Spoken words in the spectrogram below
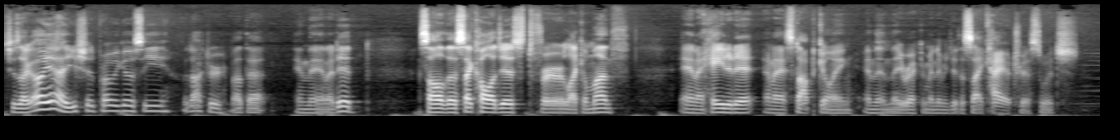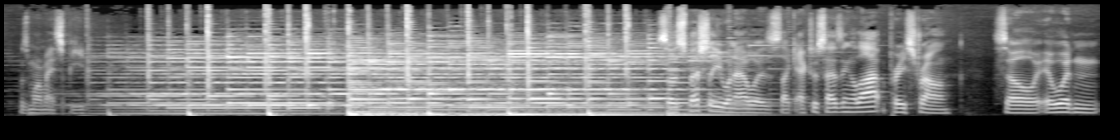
she's like, "Oh yeah, you should probably go see the doctor about that." And then I did. Saw the psychologist for like a month, and I hated it, and I stopped going. And then they recommended me to the psychiatrist, which was more my speed. So especially when I was like exercising a lot, pretty strong. So it wouldn't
